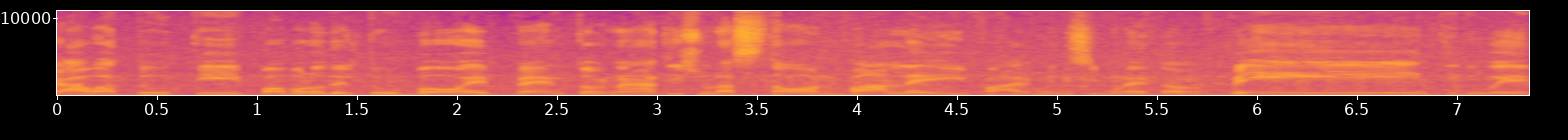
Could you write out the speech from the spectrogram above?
ciao a tutti popolo del tubo e bentornati sulla Stone Valley Farming Simulator 22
